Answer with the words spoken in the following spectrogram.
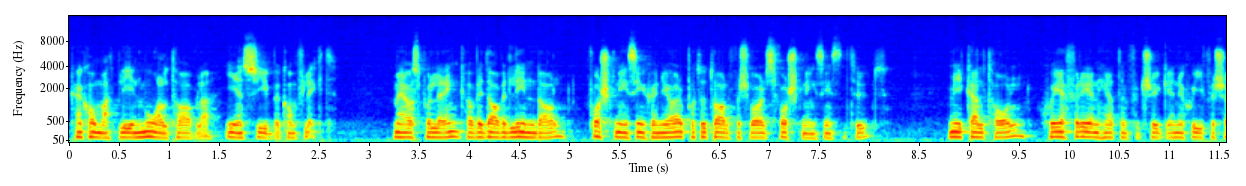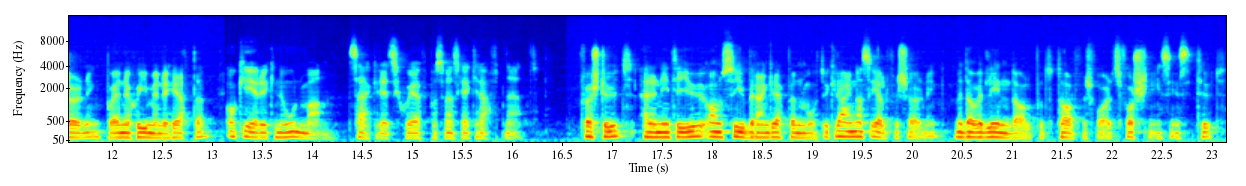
kan komma att bli en måltavla i en cyberkonflikt. Med oss på länk har vi David Lindahl, forskningsingenjör på Totalförsvarets forskningsinstitut, Mikael Toll, chef för enheten för trygg energiförsörjning på Energimyndigheten och Erik Nordman, säkerhetschef på Svenska kraftnät. Först ut är en intervju om cyberangreppen mot Ukrainas elförsörjning med David Lindahl på Totalförsvarets forskningsinstitut.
